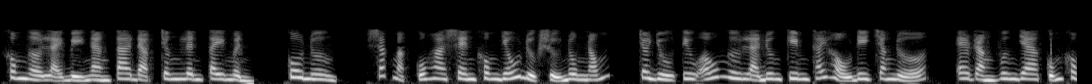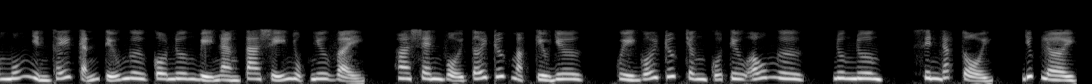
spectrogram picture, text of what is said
không ngờ lại bị nàng ta đạp chân lên tay mình, cô nương, sắc mặt của hoa sen không giấu được sự nôn nóng, cho dù tiêu ấu ngư là đương kim thái hậu đi chăng nữa, e rằng vương gia cũng không muốn nhìn thấy cảnh tiểu ngư cô nương bị nàng ta sỉ nhục như vậy, hoa sen vội tới trước mặt Kiều Dư, quỳ gối trước chân của tiêu ấu ngư, nương nương, xin đắc tội, dứt lời,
